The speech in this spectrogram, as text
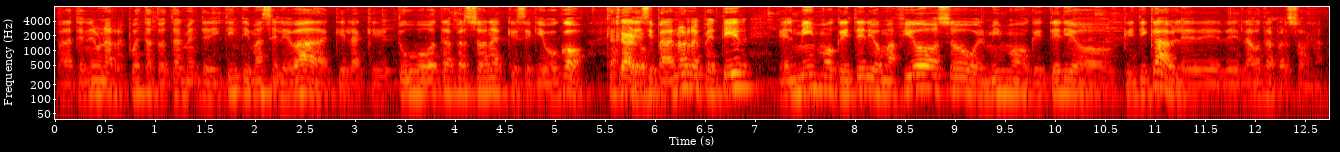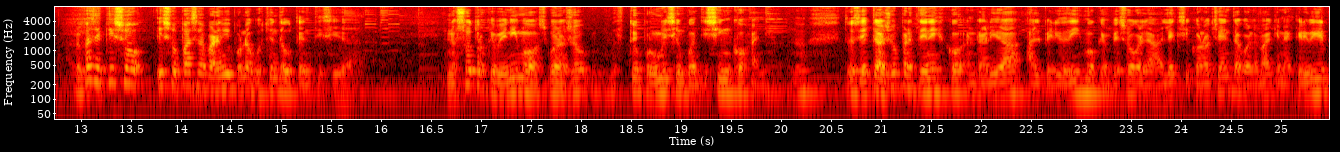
para tener una respuesta totalmente distinta y más elevada que la que tuvo otra persona que se equivocó. Claro. Es decir, para no repetir el mismo criterio mafioso o el mismo criterio criticable de, de la otra persona. Lo que pasa es que eso, eso pasa para mí por una cuestión de autenticidad. Nosotros que venimos, bueno, yo estoy por cumplir 55 años, ¿no? Entonces, claro, yo pertenezco en realidad al periodismo que empezó con la Lexicon 80, con la máquina de escribir,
